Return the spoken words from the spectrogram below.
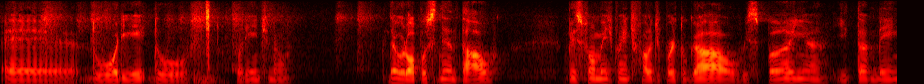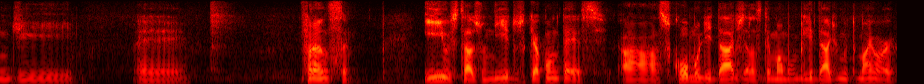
é, do, ori do Oriente não, da Europa Ocidental, principalmente quando a gente fala de Portugal, Espanha e também de é, França e os Estados Unidos, o que acontece? As comunidades elas têm uma mobilidade muito maior.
